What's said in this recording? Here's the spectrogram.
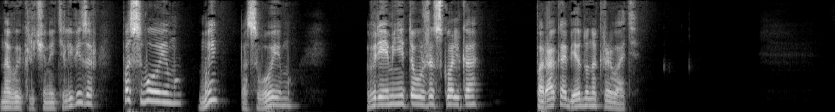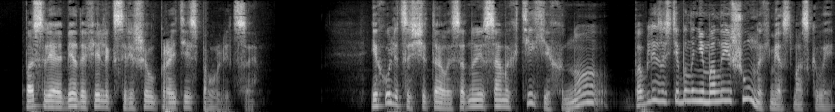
на выключенный телевизор, — по-своему, мы по-своему. Времени-то уже сколько? Пора к обеду накрывать. После обеда Феликс решил пройтись по улице. Их улица считалась одной из самых тихих, но поблизости было немало и шумных мест Москвы.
